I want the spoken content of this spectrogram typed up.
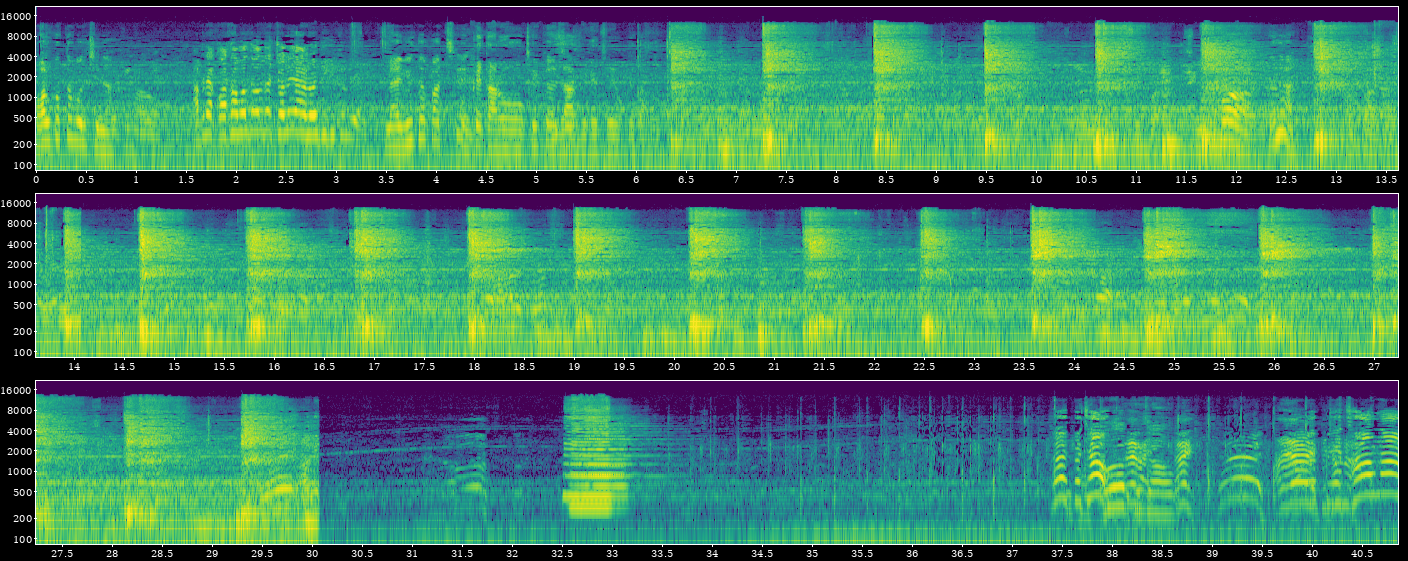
Call করতে বলছি না। আপনার কথা বলতে বলতে চলে যান ওইদিকে চলে যান। লাইভই তো পাচ্ছে। ওকে তারও ঠিক আছে। ওকে তারও। পেছাও। পেছাও। না।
